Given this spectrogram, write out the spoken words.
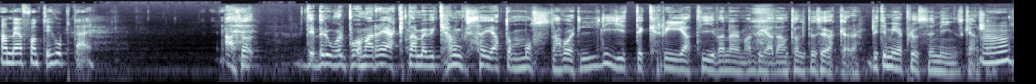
Ja, men jag får inte ihop det här. Alltså, det beror väl på hur man räknar, men vi kan nog säga att de måste ha varit lite kreativa när de adderade antalet besökare. Lite mer plus än minus kanske. Mm.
